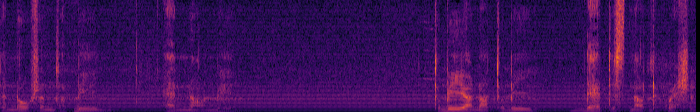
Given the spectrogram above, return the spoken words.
the notions of being and non-being. To be or not to be, that is not the question.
